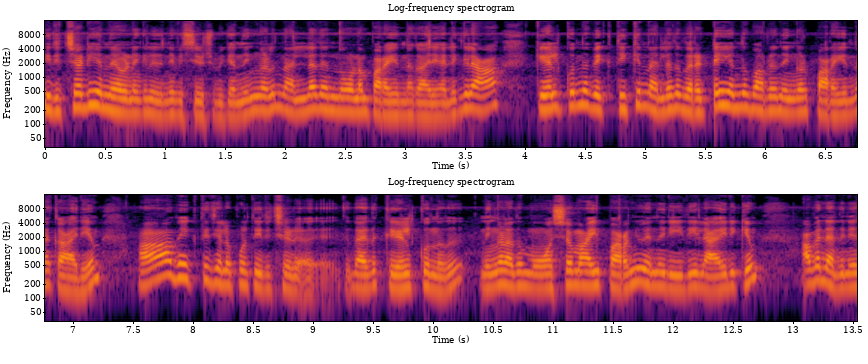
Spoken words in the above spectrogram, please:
തിരിച്ചടി എന്ന് വേണമെങ്കിൽ ഇതിനെ വിശേഷിപ്പിക്കാം. നിങ്ങൾ നല്ലതെന്നോണം പറയുന്ന കാര്യം അല്ലെങ്കിൽ ആ കേൾക്കുന്ന വ്യക്തിക്ക് നല്ലത് വരട്ടെ എന്ന് പറഞ്ഞ് നിങ്ങൾ പറയുന്ന കാര്യം ആ വ്യക്തി ചിലപ്പോൾ തിരിച്ചെടു അതായത് കേൾക്കുന്നത് നിങ്ങളത് മോശമായി പറഞ്ഞു എന്ന രീതിയിലായിരിക്കും അവൻ അതിനെ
